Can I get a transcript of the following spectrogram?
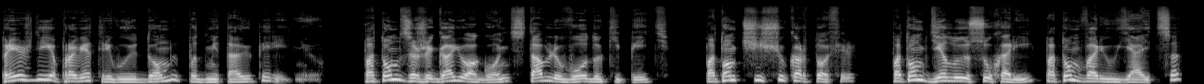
Прежде я проветриваю дом и подметаю переднюю. Потом зажигаю огонь, ставлю воду кипеть, потом чищу картофель, потом делаю сухари, потом варю яйца,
